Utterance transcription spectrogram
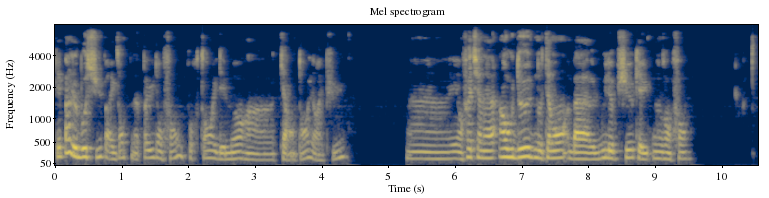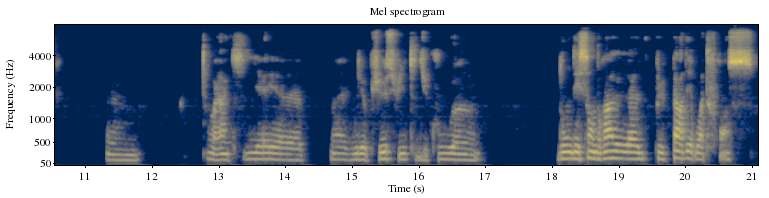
Pépin le Bossu, par exemple, n'a pas eu d'enfant, pourtant il est mort à 40 ans, il aurait pu. Euh, et en fait, il y en a un ou deux, notamment bah, Louis le Pieux, qui a eu 11 enfants. Euh, voilà, qui est euh, Louis le Pieux, celui qui du coup dont descendra la plupart des rois de France.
